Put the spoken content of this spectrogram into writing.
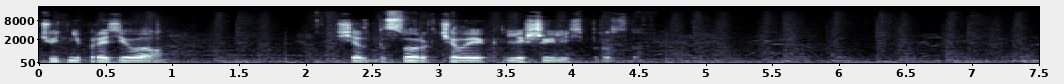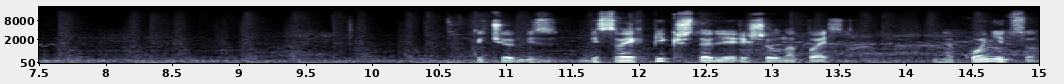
Чуть не прозевал. Сейчас бы 40 человек лишились просто. Ты чё, без, без своих пик, что ли, решил напасть? На конницу?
